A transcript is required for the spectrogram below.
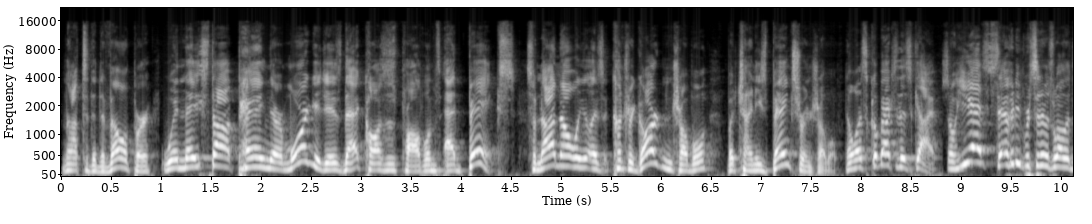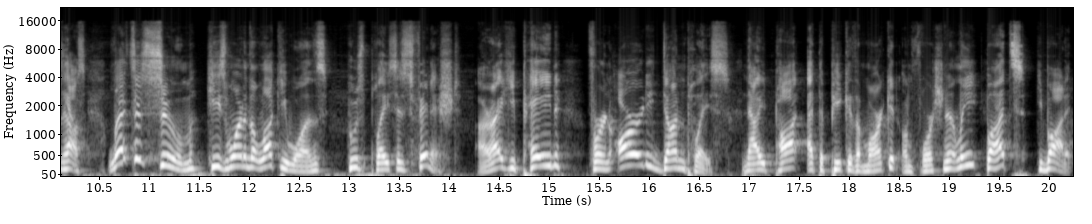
not to the developer. When they stop paying their mortgages, that causes problems at banks. So not only is Country Garden in trouble, but Chinese banks are in trouble. Now let's go back to this guy. So he has 70% of his wealth in his house. Let's assume he's one of the lucky ones whose place is finished. All right. He paid for an already done place. Now he bought at the peak of the market, unfortunately, but he bought it.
